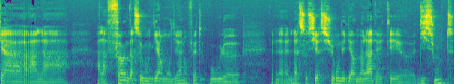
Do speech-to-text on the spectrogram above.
la, à la fin de la Seconde Guerre mondiale, en fait, où l'association des gardes malades a été euh, dissoute.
